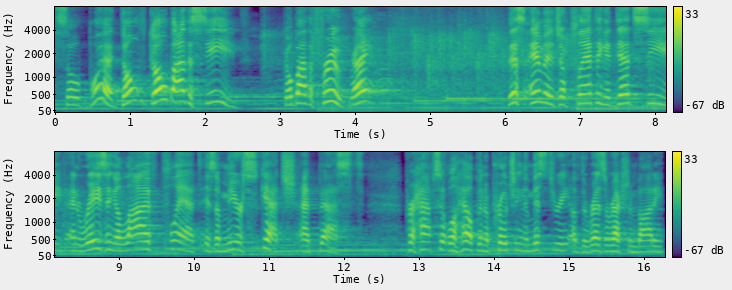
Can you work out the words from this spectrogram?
So, boy, don't go by the seed, go by the fruit, right? This image of planting a dead seed and raising a live plant is a mere sketch at best. Perhaps it will help in approaching the mystery of the resurrection body.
